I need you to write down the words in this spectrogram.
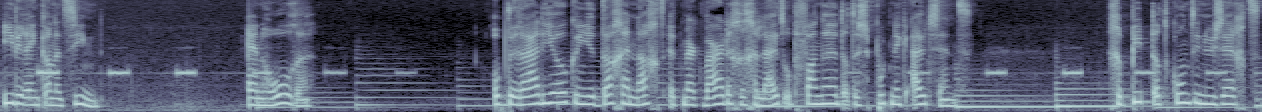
Iedereen kan het zien en horen. Op de radio kun je dag en nacht het merkwaardige geluid opvangen dat de Sputnik uitzendt. Gepiep dat continu zegt:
